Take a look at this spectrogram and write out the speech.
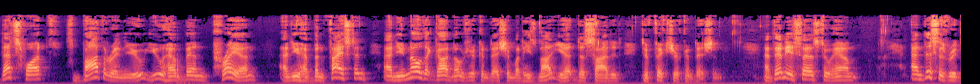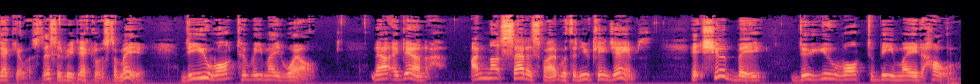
That's what's bothering you. You have been praying and you have been fasting and you know that God knows your condition, but He's not yet decided to fix your condition. And then He says to him, and this is ridiculous. This is ridiculous to me. Do you want to be made well? Now again, I'm not satisfied with the New King James. It should be, do you want to be made whole?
